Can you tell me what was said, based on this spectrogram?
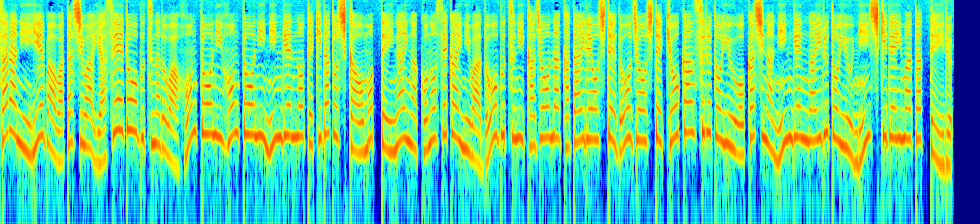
さらに言えば私は野生動物などは本当に本当に人間の敵だとしか思っていないがこの世界には動物に過剰な肩入れをして同情して共感するというおかしな人間がいるという認識で今立っている。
